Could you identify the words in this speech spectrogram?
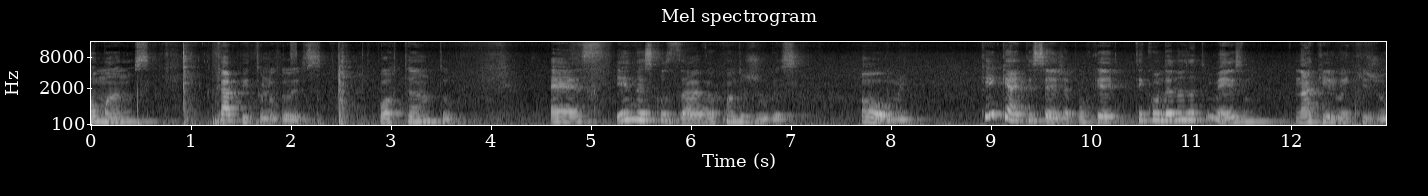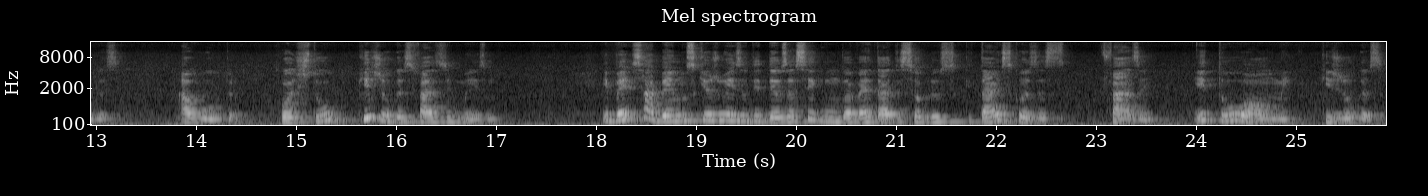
Romanos, capítulo 2. Portanto, és inexcusável quando julgas. Ó oh, homem, quem quer que seja, porque te condenas a ti mesmo naquilo em que julgas ao outro, pois tu que julgas fazes o mesmo. E bem sabemos que o juízo de Deus é segundo a verdade sobre os que tais coisas fazem. E tu, ó homem, que julgas,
